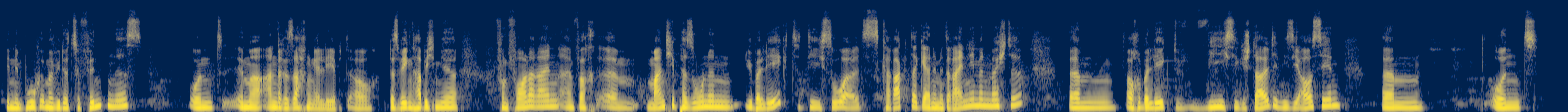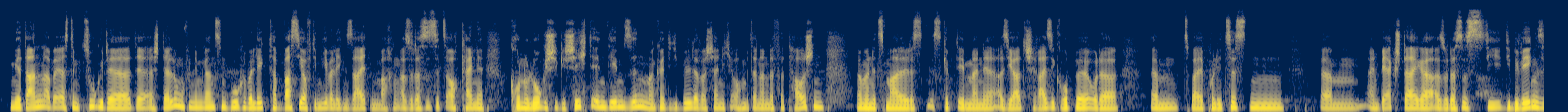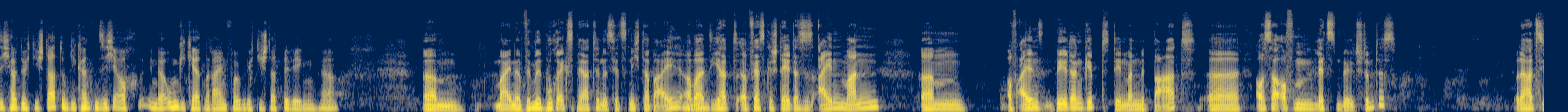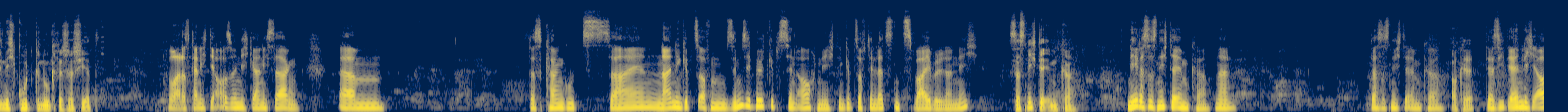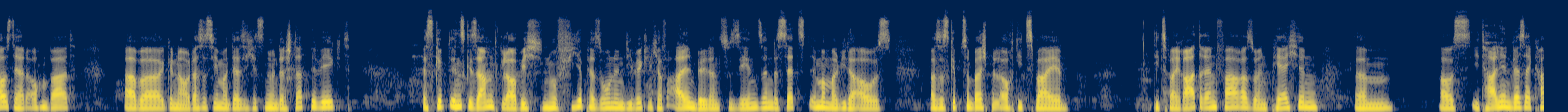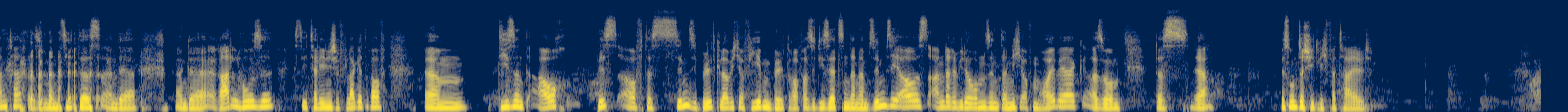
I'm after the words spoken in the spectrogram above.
in dem Buch immer wieder zu finden ist und immer andere Sachen erlebt auch. Deswegen habe ich mir von vornherein einfach ähm, manche Personen überlegt, die ich so als Charakter gerne mit reinnehmen möchte. Ähm, auch überlegt, wie ich sie gestalte, wie sie aussehen. Ähm, und mir dann aber erst im Zuge der, der Erstellung von dem ganzen Buch überlegt habe, was sie auf den jeweiligen Seiten machen. Also das ist jetzt auch keine chronologische Geschichte in dem Sinn. Man könnte die Bilder wahrscheinlich auch miteinander vertauschen. Wenn man jetzt mal, das, es gibt eben eine asiatische Reisegruppe oder ähm, zwei Polizisten, ähm, ein Bergsteiger. Also das ist, die, die bewegen sich halt durch die Stadt und die könnten sich auch in der umgekehrten Reihenfolge durch die Stadt bewegen. Ja. Ähm, meine Wimmelbuchexpertin ist jetzt nicht dabei, mhm. aber die hat äh, festgestellt, dass es einen Mann ähm, auf allen Bildern gibt, den Mann mit Bart, äh, außer auf dem letzten Bild. Stimmt das? Oder hat sie nicht gut genug recherchiert? Boah, das kann ich dir auswendig gar nicht sagen. Ähm, das kann gut sein. Nein, den gibt es auf dem Simsi-Bild gibt es den auch nicht. Den gibt es auf den letzten zwei Bildern nicht. Ist das nicht der Imker? Nee, das ist nicht der Imker. Nein. Das ist nicht der Imker. Okay. Der sieht ähnlich aus, der hat auch einen Bart. Aber genau, das ist jemand, der sich jetzt nur in der Stadt bewegt. Es gibt insgesamt, glaube ich, nur vier Personen, die wirklich auf allen Bildern zu sehen sind. Das setzt immer mal wieder aus. Also es gibt zum Beispiel auch die zwei, die zwei Radrennfahrer, so ein Pärchen ähm, aus Italien, wer es erkannt hat. Also man sieht das an der, an der Radelhose, ist die italienische Flagge drauf. Ähm, die sind auch bis auf das Simsi-Bild, glaube ich, auf jedem Bild drauf. Also die setzen dann am Simsi aus, andere wiederum sind dann nicht auf dem Heuberg. Also das, ja, ist unterschiedlich verteilt.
